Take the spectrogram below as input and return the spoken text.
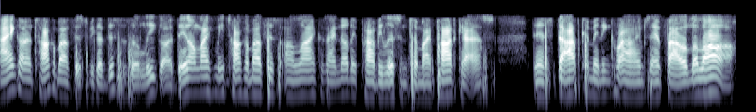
I ain't going to talk about this because this is illegal. If they don't like me talking about this online because I know they probably listen to my podcast, then stop committing crimes and follow the law.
